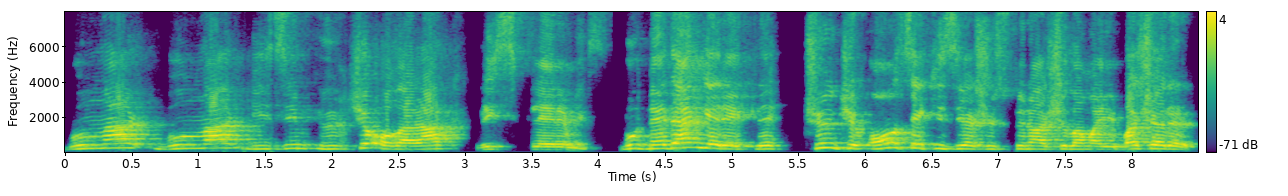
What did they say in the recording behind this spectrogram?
Bunlar bunlar bizim ülke olarak risklerimiz. Bu neden gerekli? Çünkü 18 yaş üstünü aşılamayı başarır,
